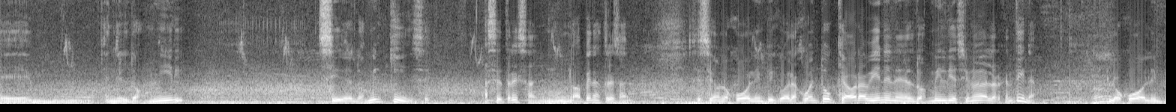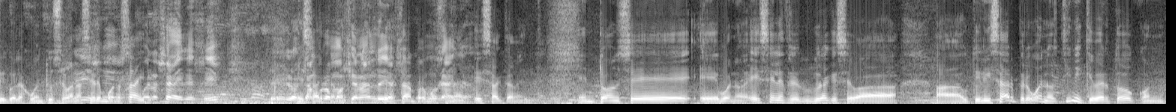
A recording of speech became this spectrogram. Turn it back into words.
en el 2000, sí, en el 2015, hace tres años, apenas tres años se hicieron los Juegos Olímpicos de la Juventud, que ahora vienen en el 2019 a la Argentina. Los Juegos Olímpicos de la Juventud se van a hacer en Buenos Aires. Buenos Aires, sí. Lo están promocionando ya. Lo están promocionando, exactamente. Entonces, eh, bueno, esa es la infraestructura que se va a utilizar, pero bueno, tiene que ver todo con,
